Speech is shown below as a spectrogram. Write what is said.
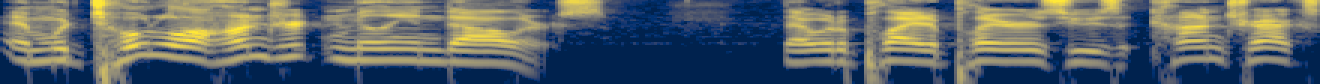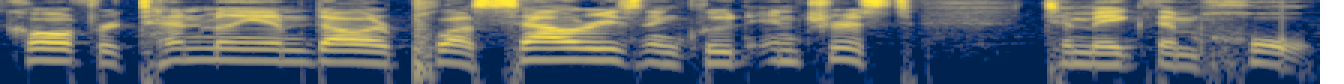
and would total $100 million. That would apply to players whose contracts call for $10 million plus salaries and include interest to make them whole.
